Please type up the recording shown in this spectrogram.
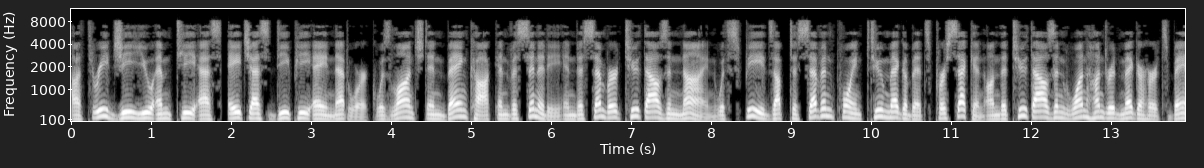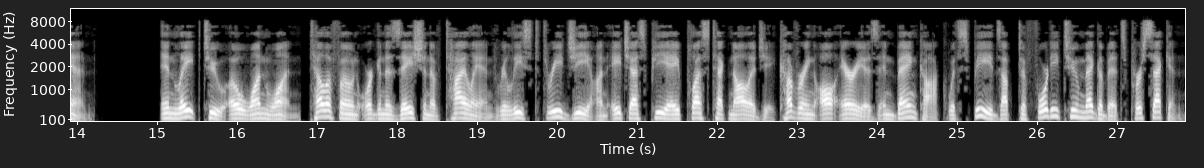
A 3G UMTS, HSDPA network was launched in Bangkok and vicinity in December 2009 with speeds up to 7.2 megabits per second on the 2100 MHz band. In late 2011, Telephone Organisation of Thailand released 3G on HSPA Plus technology covering all areas in Bangkok with speeds up to 42 megabits per second.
